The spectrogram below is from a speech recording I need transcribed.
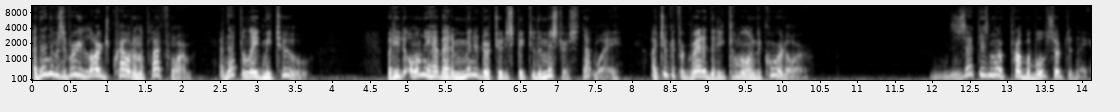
And then there was a very large crowd on the platform, and that delayed me too. But he'd only have had a minute or two to speak to the mistress, that way. I took it for granted that he'd come along the corridor. That is more probable, certainly.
